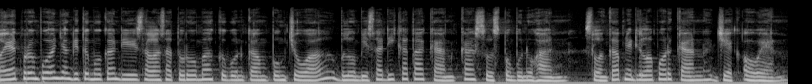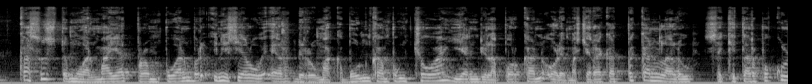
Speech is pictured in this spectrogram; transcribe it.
Mayat perempuan yang ditemukan di salah satu rumah kebun kampung Coa belum bisa dikatakan kasus pembunuhan. Selengkapnya dilaporkan Jack Owen. Kasus temuan mayat perempuan berinisial WR di rumah kebun kampung Coa yang dilaporkan oleh masyarakat pekan lalu sekitar pukul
